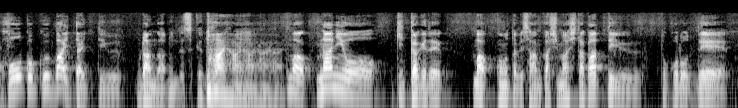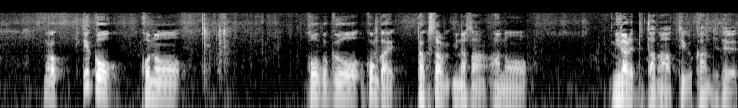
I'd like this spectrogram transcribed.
広告媒体っていう欄があるんですけど、はいはいはいはいはい。まあ、何をきっかけで、まあ、この度参加しましたかっていうところで、まあ、結構この広告を今回たくさん皆さんあの見られてたなっていう感じで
